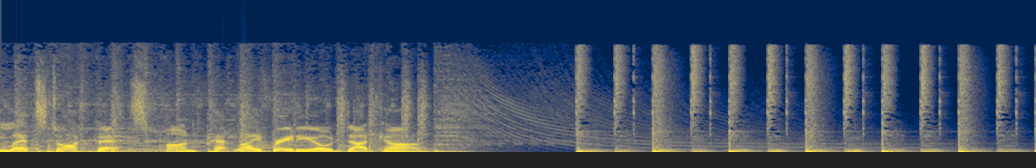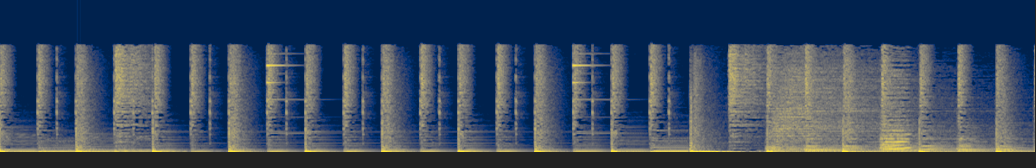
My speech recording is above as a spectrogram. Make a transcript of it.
Let's Talk Pets on PetLifeRadio.com.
